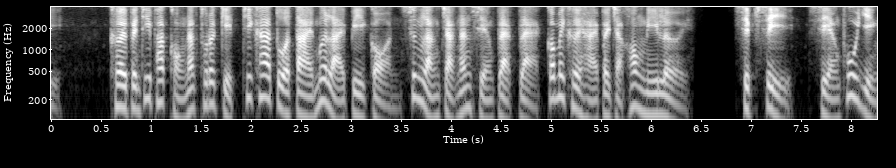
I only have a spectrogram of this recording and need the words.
304 เคยเป็นที่พักของนักธุรกิจที่ฆ่าตัวตายเมื่อหลายปีก่อน ซึ่งหลังจากนั้นเสียงแปลกๆ ก็ไม่เคยหายไปจากห้องนี้เลย 14. เสียงผู้หญิง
